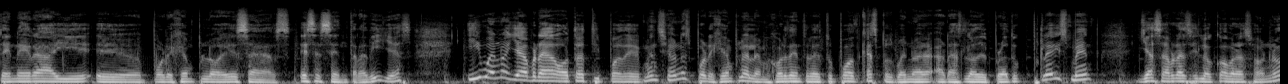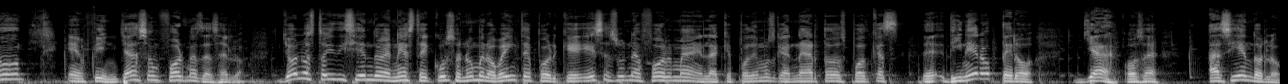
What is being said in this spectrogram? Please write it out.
tener ahí, eh, por ejemplo, esas, esas entradillas. Y bueno, ya habrá otro tipo de menciones. Por ejemplo, a lo mejor dentro de tu podcast, pues bueno, harás lo del product placement. Ya sabrás si lo cobras o no. En fin, ya son formas de hacerlo. Yo lo estoy diciendo en este curso número 20 porque esa es una forma en la que podemos ganar todos podcasts dinero, pero ya, o sea, haciéndolo,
